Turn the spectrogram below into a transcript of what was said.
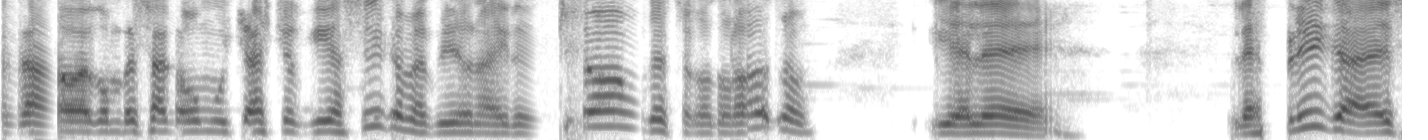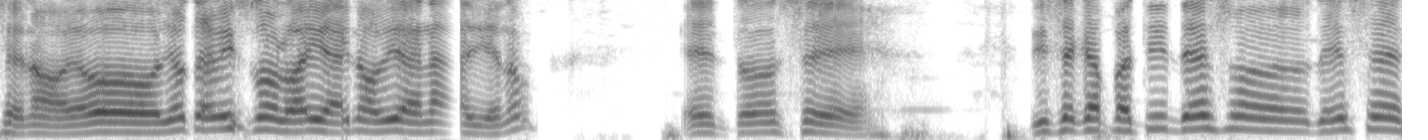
acabo de conversar con un muchacho aquí así, que me pide una dirección, que esto, con otro, y él le, le explica, dice, no, yo, yo te vi solo ahí, ahí no había nadie, ¿no? Entonces, dice que a partir de eso, de esa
